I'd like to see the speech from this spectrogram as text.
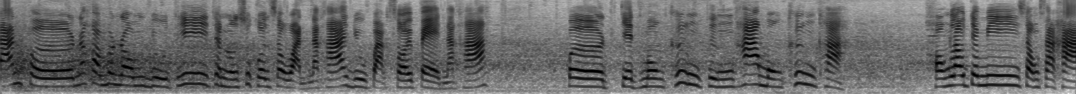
ร้านเฝอนครพนมอยู่ที่ถนนสุคนสวัสดิ์นะคะ อยู่ปากซอย8นะคะ เปิด7โมงครึ่งถึง5โมงครึ่งค่ะ ของเราจะมี2สาขา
